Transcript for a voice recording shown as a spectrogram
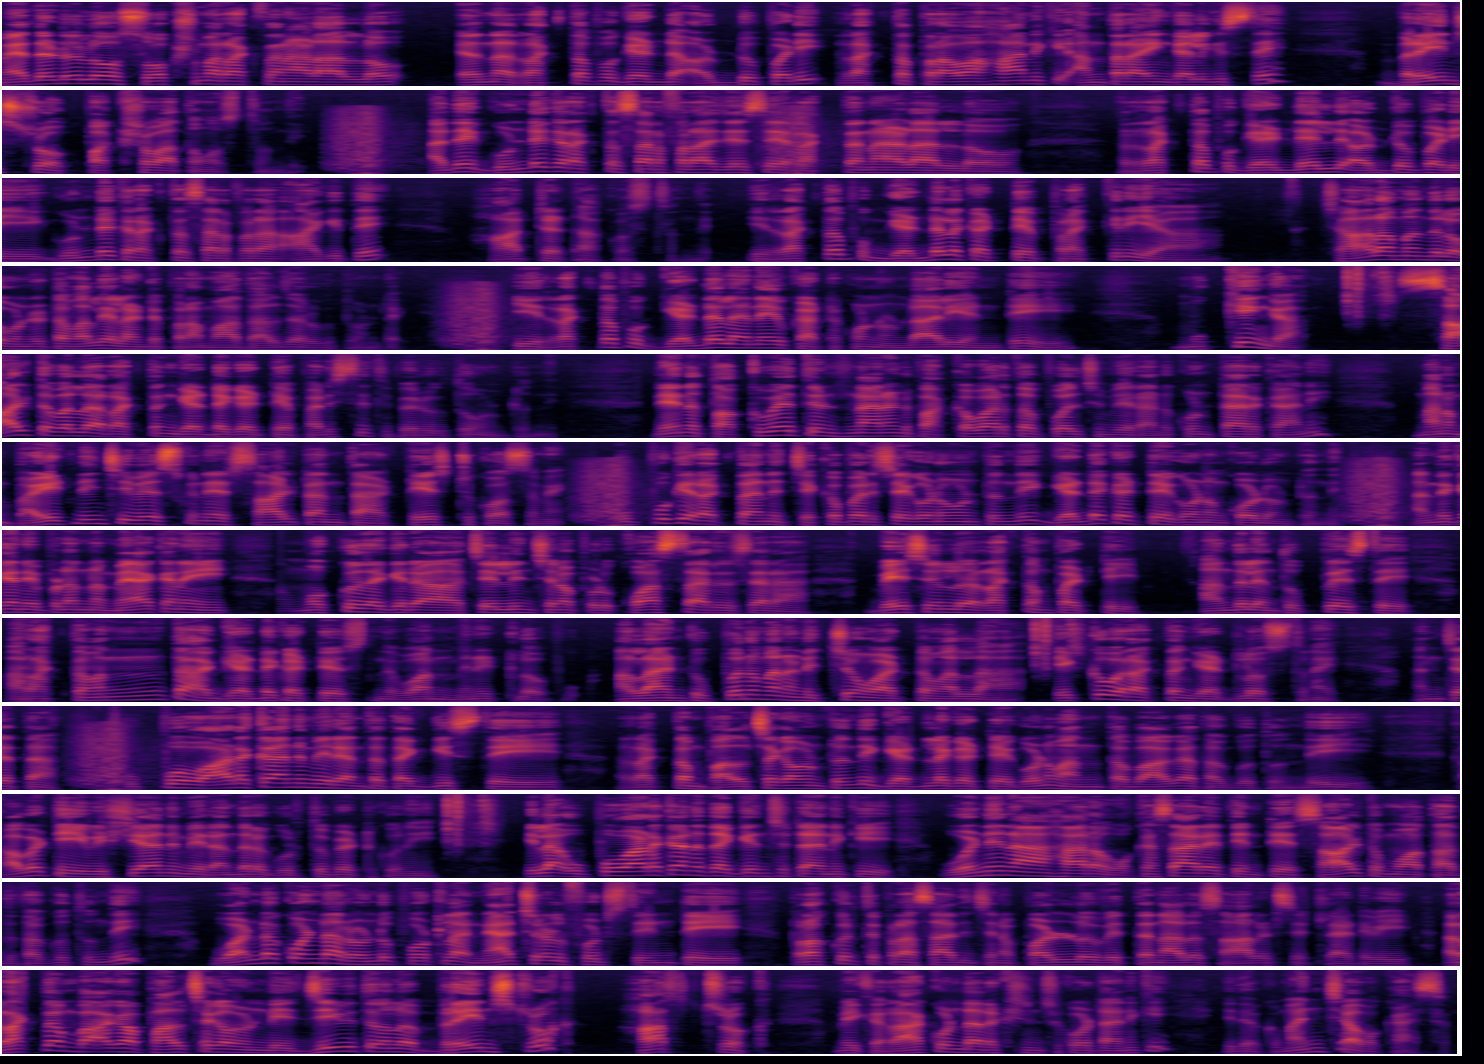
మెదడులో సూక్ష్మ రక్తనాళాల్లో ఏదైనా రక్తపు గడ్డ అడ్డుపడి రక్త ప్రవాహానికి అంతరాయం కలిగిస్తే బ్రెయిన్ స్ట్రోక్ పక్షవాతం వస్తుంది. అదే గుండెకి రక్త సరఫరా చేసే రక్తనాళాల్లో రక్తపు గడ్డెల్లి అడ్డుపడి గుండెకి రక్త సరఫరా ఆగితే హార్ట్ అటాక్ వస్తుంది. ఈ రక్తపు గడ్డలు కట్టే ప్రక్రియ చాలామందిలో ఉండటం వల్ల ఇలాంటి ప్రమాదాలు జరుగుతుంటాయి. ఈ రక్తపు గెడ్డలు అనేవి కట్టకుండా ఉండాలి అంటే ముఖ్యంగా సాల్ట్ వల్ల రక్తం గడ్డగట్టే పరిస్థితి పెరుగుతూ ఉంటుంది. నేను తక్కువే తింటున్నానని పక్కవారితో పోల్చి మీరు అనుకుంటారు కానీ మనం బయట నుంచి వేసుకునే సాల్ట్ అంతా టేస్ట్ కోసమే. ఉప్పుకి రక్తాన్ని చిక్కపరిచే గుణం ఉంటుంది గడ్డ కట్టే గుణం కూడా ఉంటుంది. అందుకని ఎప్పుడన్నా మేకని మొక్కు దగ్గర చెల్లించినప్పుడు కోస్తారు చూసారా? బేసిన్లో రక్తం పట్టి అందులో ఎంత ఉప్పు వేస్తే ఆ రక్తం అంతా గడ్డ కట్టేస్తుంది వన్ మినిట్ లోపు. అలాంటి ఉప్పును మనం నిత్యం వాడటం వల్ల ఎక్కువ రక్తం గడ్డలు వస్తున్నాయి. అంచేత ఉప్పు వాడకాన్ని మీరు ఎంత తగ్గిస్తే రక్తం పల్చగా ఉంటుంది గెడ్ల కట్టే గుణం అంత బాగా తగ్గుతుంది. కాబట్టి ఈ విషయాన్ని మీరందరూ గుర్తుపెట్టుకుని ఇలా ఉప్పు వాడకాన్ని తగ్గించడానికి వండిన ఆహారం ఒకసారి తింటే సాల్ట్ మోతాదు తగ్గుతుంది. వండకుండా రెండు పూట్ల న్యాచురల్ ఫుడ్స్ తింటే ప్రకృతి ప్రసాదించిన పళ్ళు విత్తనాలు సాలడ్స్ ఇట్లాంటివి రక్తం బాగా పల్చగా ఉండి జీవితంలో బ్రెయిన్ స్ట్రోక్ హార్ట్ స్ట్రోక్ మీకు రాకుండా రక్షించుకోవడానికి ఇది ఒక మంచి అవకాశం.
